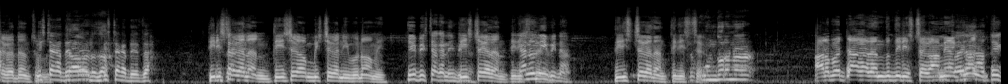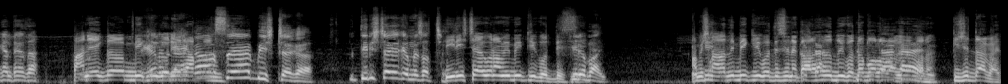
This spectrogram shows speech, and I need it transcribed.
টাকা দেন টাকা টাকা দে যা। তিরিশ টাকা দেন তিরিশ টাকা বিশ টাকা নিবো না আমি। কি টাকা নিবি? টাকা দেন তিরিশ কেন টাকা। নিবি না? তিরিশ টাকা দেন তিরিশ টাকা। কোন ধরনের আর ভাই টাকা দেন তো তিরিশ টাকা আমি এখান থেকে যা। পানি একটা বিক্রি করি আছে টাকা। তুই তিরিশ টাকা কেমনে চাচ্ছে তিরিশ টাকা করে আমি বিক্রি করতেছি। কিরে ভাই? আমি সারাদিন বিক্রি করতেছি না কারোর সাথে দুই কথা বলা লাগে না কিসের ডাকাত?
